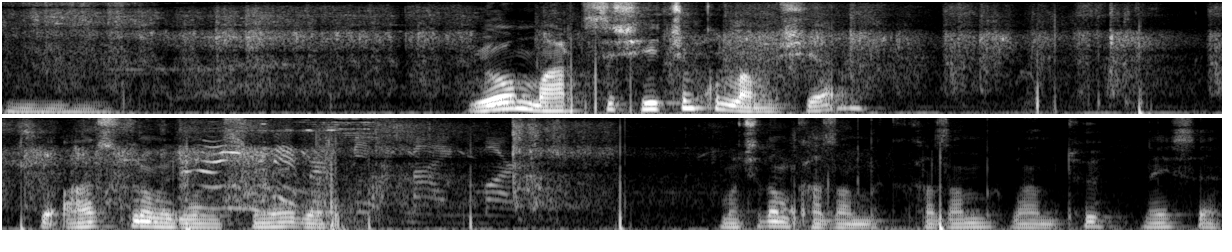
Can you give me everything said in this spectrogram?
Hmm. Yo Martis'i şey için kullanmış ya. Şu Astro muydu onun ismi neydi? Maçı da mı kazandık? Kazandık lan tüh. Neyse.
